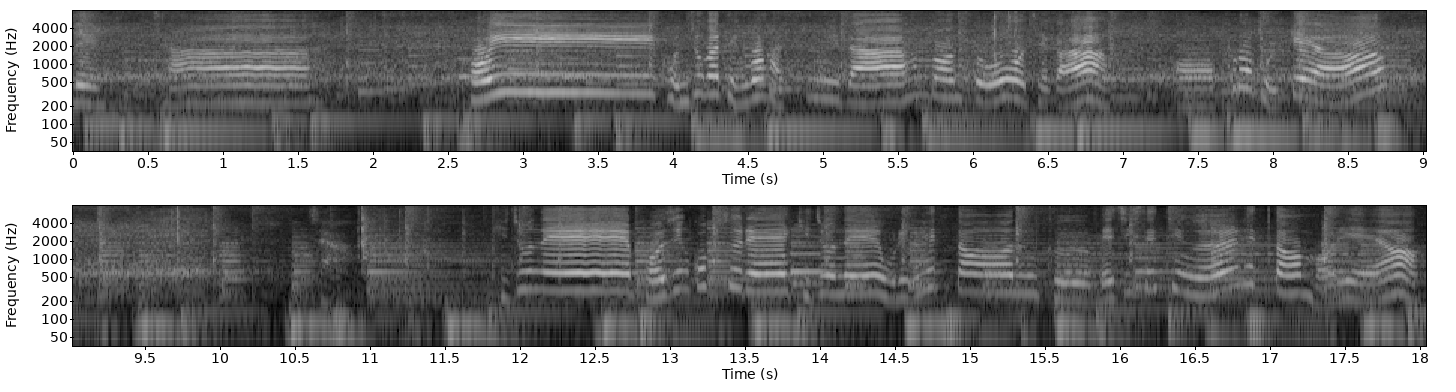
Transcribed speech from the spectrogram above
네, 자, 거의 건조가 된 것 같습니다. 한번 또 제가 어, 풀어볼게요. 기존에 버진 곱슬에 기존에 우리가 했던 그 매직 세팅을 했던 머리예요.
